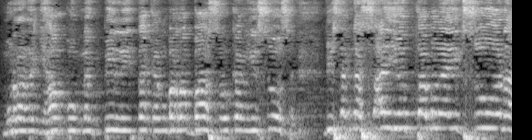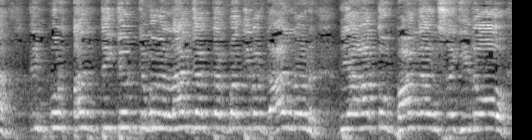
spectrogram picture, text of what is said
Mura na gihapog nagpili ta kang Barabas o kang Jesus. Bisag nasayod ta mga igsuon na importante gyud nga mga lagad tag matinud-anon diha ato bangan sa Ginoo.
